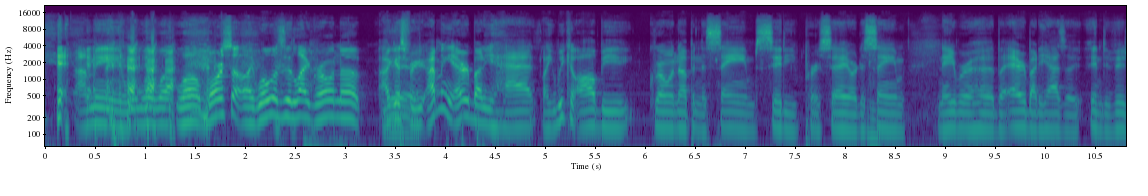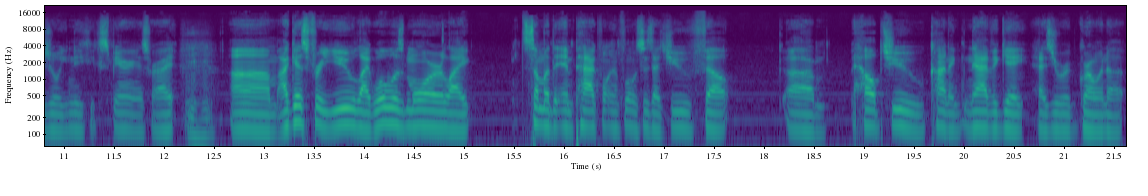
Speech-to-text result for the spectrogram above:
I mean, well, well, well, more so, like, what was it like growing up? I guess for you, I mean, everybody had, like, we could all be growing up in the same city per se or the same neighborhood, but everybody has an individual, unique experience, right? Mm-hmm. Um, I guess for you, like, what was more like some of the impactful influences that you felt um, helped you kind of navigate as you were growing up?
